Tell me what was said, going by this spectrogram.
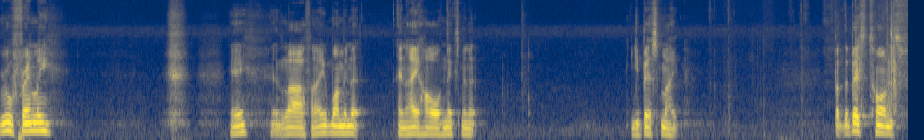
real friendly. Yeah, and laugh, eh? One minute, and a hole next minute. Your best mate. But the best times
